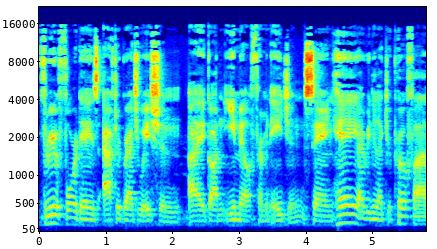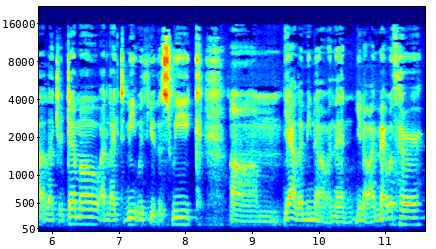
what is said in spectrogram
three or four days after graduation, I got an email from an agent saying, Hey, I really liked your profile. I liked your demo. I'd like to meet with you this week. Um, yeah, let me know. And then, you know, I met with her.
